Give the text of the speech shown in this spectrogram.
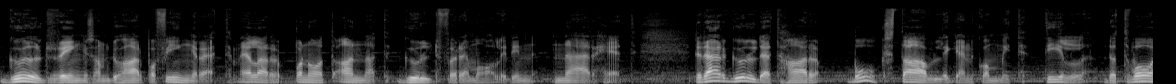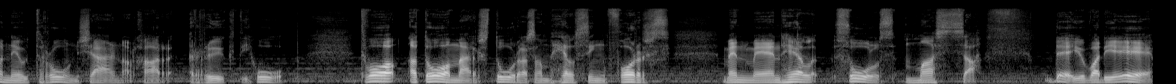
guldring som du har på fingret eller på något annat guldföremål i din närhet. Det där guldet har bokstavligen kommit till då två neutronkärnor har rykt ihop. Två atomer stora som Helsingfors men med en hel sols massa. Det är ju vad de är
